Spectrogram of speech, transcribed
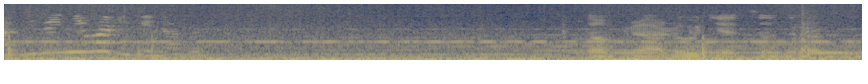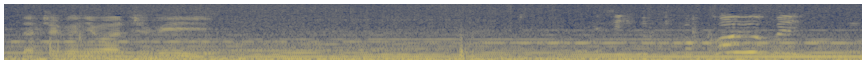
A tutaj nie ma drzwi nawet. Dobra, ludzie, co zrobić? Dlaczego nie ma drzwi? Jesteśmy w pokoju bez drzwi.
